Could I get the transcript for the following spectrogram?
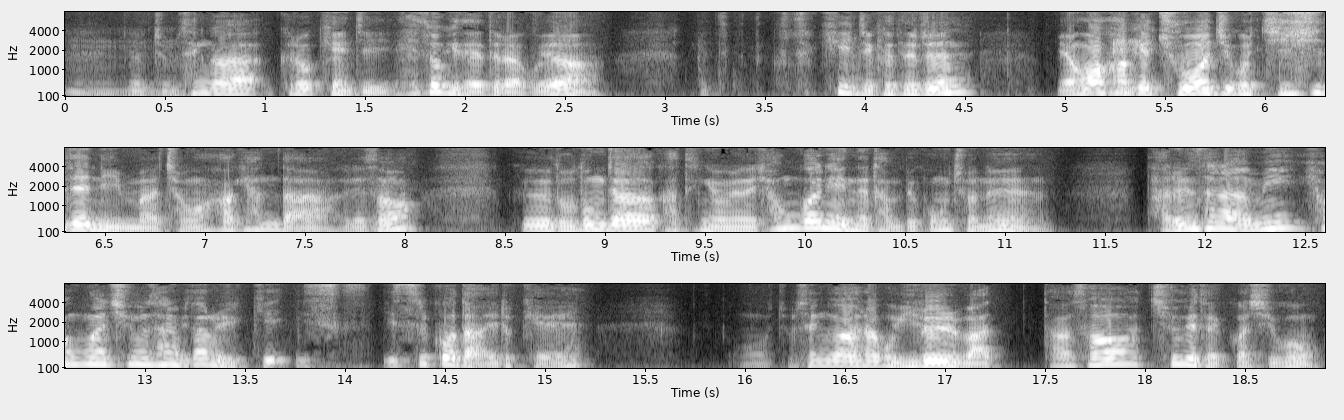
음. 좀 생각 그렇게 이제 해석이 되더라고요. 특히 이제 그들은 명확하게 주어지고 지시되는 일만 정확하게 한다. 그래서 그 노동자 같은 경우에는 현관에 있는 담배꽁초는 다른 사람이 현관 치우는 사람이 따로 있, 있을 거다 이렇게 어, 좀 생각을 하고 일을 맡아서 치우게 될 것이고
